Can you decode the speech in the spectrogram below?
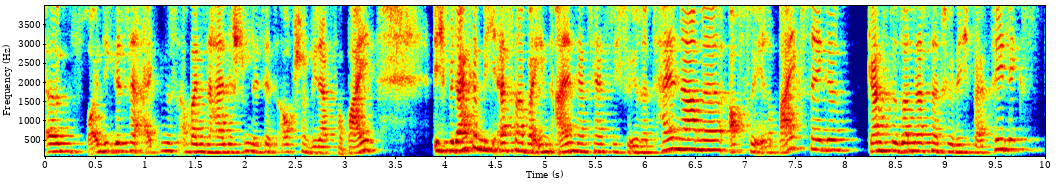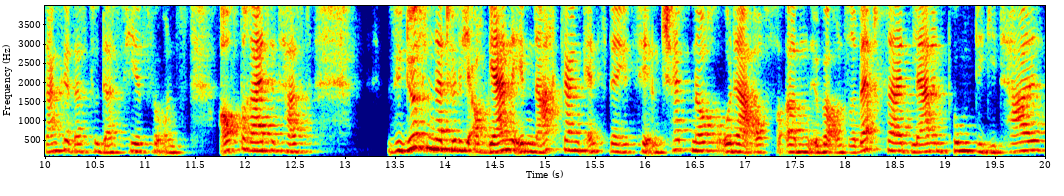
ähm, freudiges Ereignis, aber diese halbe Stunde ist jetzt auch schon wieder vorbei. Ich bedanke mich erstmal bei Ihnen allen ganz herzlich für Ihre Teilnahme, auch für Ihre Beiträge. Ganz besonders natürlich bei Felix. Danke, dass du das hier für uns aufbereitet hast. Sie dürfen natürlich auch gerne im Nachgang, entweder jetzt hier im Chat noch oder auch ähm, über unsere Website lernen.digital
